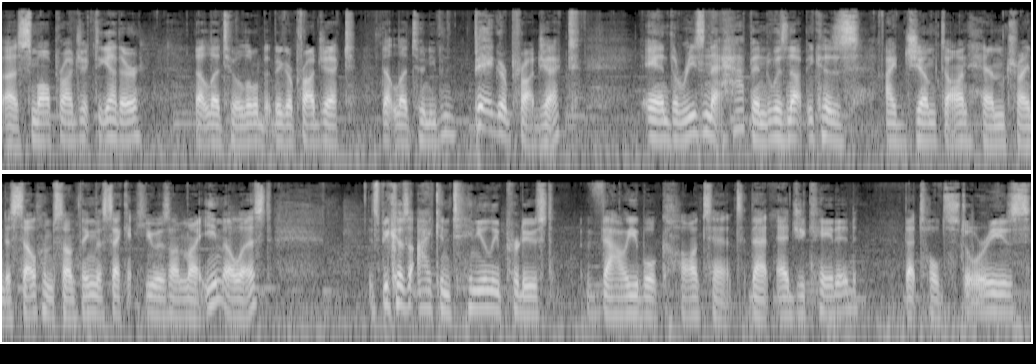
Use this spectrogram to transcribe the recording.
a, small project together, that led to a little bit bigger project, that led to an even bigger project. And the reason that happened was not because I jumped on him trying to sell him something the second he was on my email list. It's because I continually produced valuable content that educated, that told stories,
